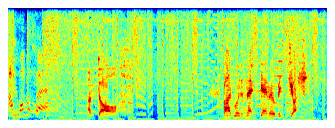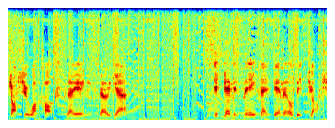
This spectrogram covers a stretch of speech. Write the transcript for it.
I'm Boba Fett. I'm Darth. By the way, the next game will be Josh Joshua Cox playing. So yeah. This game it's me. Next game it'll be Josh.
